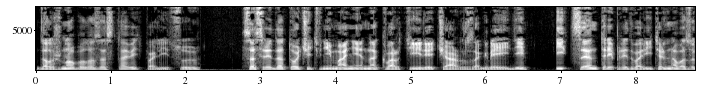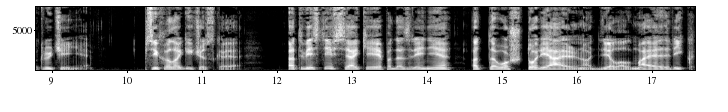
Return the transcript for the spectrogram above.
должно было заставить полицию сосредоточить внимание на квартире Чарльза Грейди и центре предварительного заключения. психологическое – отвести всякие подозрения от того, что реально делал Майерик,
